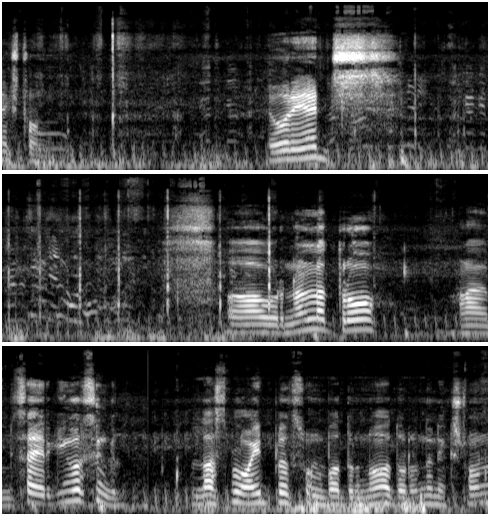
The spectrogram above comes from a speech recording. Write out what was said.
நெக்ஸ்ட் ஒன் ஒரு எட்ஜ் ஒரு நல்ல த்ரோ ஆனால் மிஸ் ஆகிருக்கீங்க ஒரு single last wide plus one பார்த்துருந்தோம். அது தொடர்ந்து next one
